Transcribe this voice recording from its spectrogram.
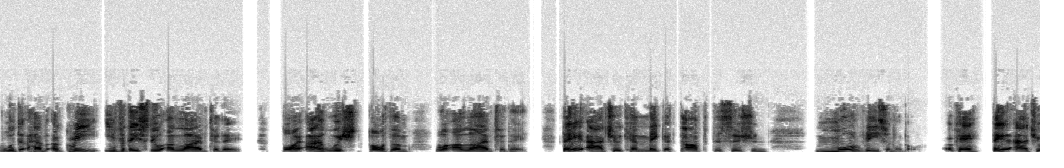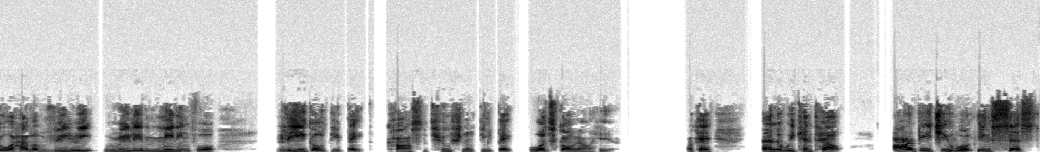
would have agreed if they still alive today. Boy, I wish both of them were alive today. They actually can make a tough decision more reasonable. Okay, they actually will have a really, really meaningful legal debate, constitutional debate. What's going on here? Okay, and we can tell RBG will insist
